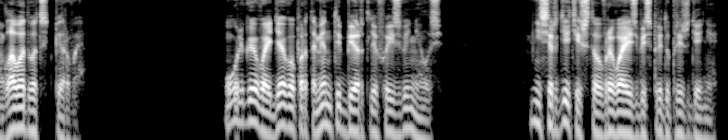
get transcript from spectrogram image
Глава 21. Ольга, войдя в апартаменты Бертлифа, извинилась. «Не сердитесь, что врываюсь без предупреждения.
